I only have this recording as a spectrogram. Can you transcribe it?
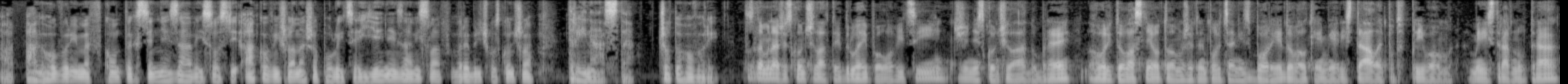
A ak hovoríme v kontexte nezávislosti, ako vyšla naša polícia? Je nezávislá? V rebríčku skončila 13. Čo to hovorí? To znamená, že skončila v tej druhej polovici, čiže neskončila dobre. Hovorí to vlastne o tom, že ten policajný zbor je do veľkej miery stále pod vplyvom ministra vnútra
